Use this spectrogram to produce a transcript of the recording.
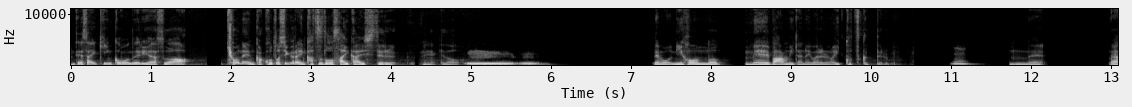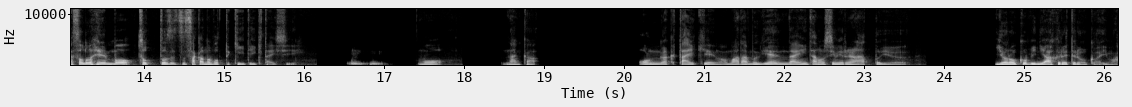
で、最近コーネリアスは、去年か今年ぐらいに活動再開してるんやけど、うん。うん。でも日本の名盤みたいな言われるのを一個作ってる。うん。ね。その辺もちょっとずつ遡って聞いていきたいし、うんうん。もう、なんか、音楽体験はまだ無限大に楽しめるなという、喜びに溢れてる僕は今。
